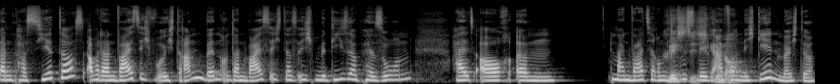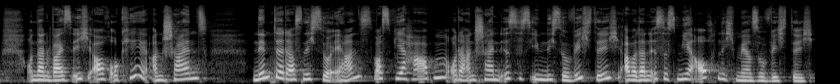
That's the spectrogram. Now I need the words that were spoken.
dann passiert das, aber dann weiß ich, wo ich dran bin und dann weiß ich, dass ich mit dieser Person halt auch ähm, meinen weiteren Richtig, Lebensweg genau. einfach nicht gehen möchte. Und dann weiß ich auch, okay, anscheinend nimmt er das nicht so ernst, was wir haben, oder anscheinend ist es ihm nicht so wichtig, aber dann ist es mir auch nicht mehr so wichtig.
